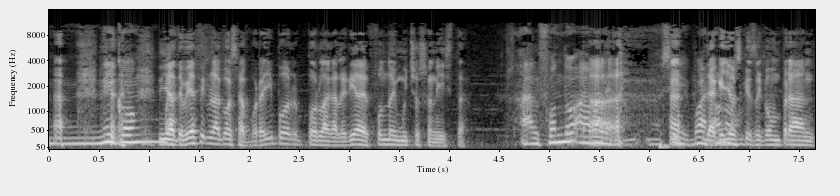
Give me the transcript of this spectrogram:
Nikon. Mira, te voy a decir una cosa, por ahí por, por la galería del fondo hay muchos sonistas. Al fondo, ah, vale. Sí, bueno, de aquellos no. que se compran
